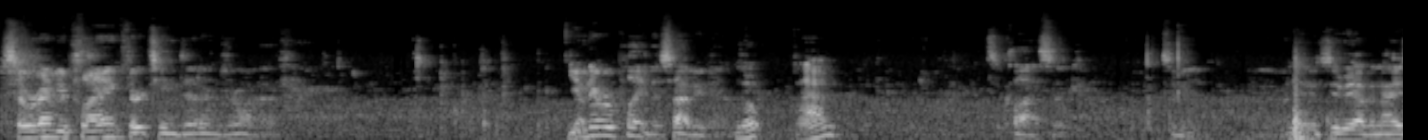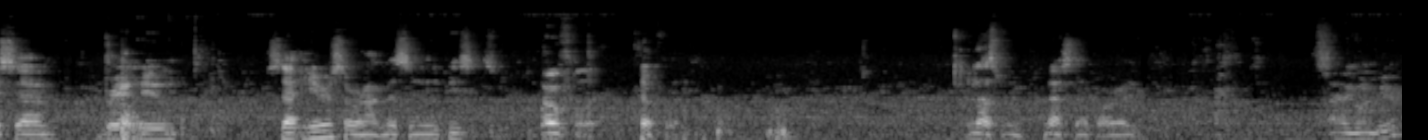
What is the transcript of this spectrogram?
So we're gonna be playing 13 Dead End Drive. You've never played this, have you? man? Nope. I have. It's a classic to me. You can see we have a nice, um, brand new set here, so we're not missing any pieces. Hopefully. Hopefully. Unless we messed up already. Oh, you want beer?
